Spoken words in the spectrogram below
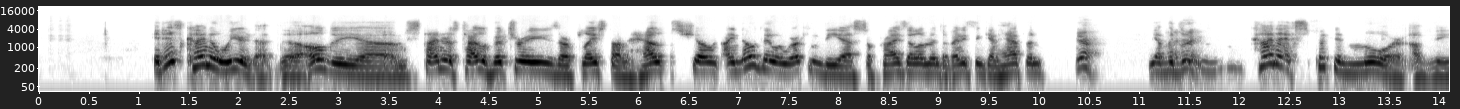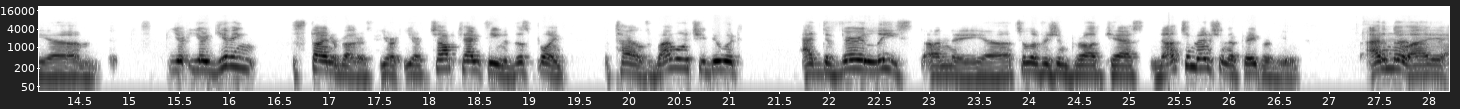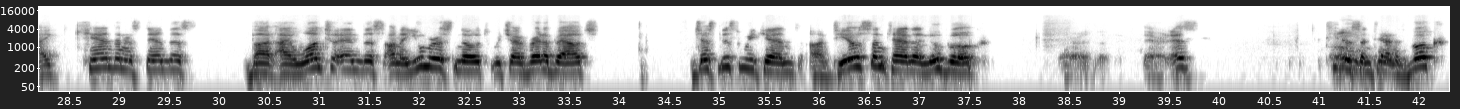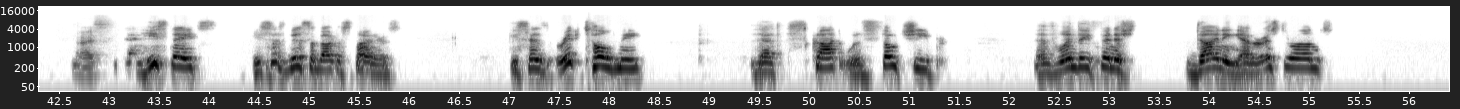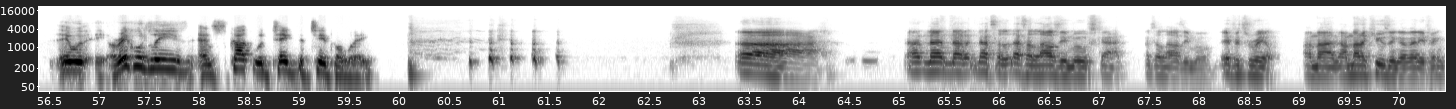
It is kind of weird that the, all the um, Steiner's title victories are placed on house shows. I know they were working the uh, surprise element of anything can happen. Yeah. Yeah, but you kind of expected more of the. Um, you're you're giving the Steiner brothers, your your top tag team at this point, the titles. Why won't you do it at the very least on the uh, television broadcast? Not to mention the pay per view. I don't know. I I can't understand this, but I want to end this on a humorous note, which I've read about just this weekend on Tito Santana new book. There it is. Tito oh. Santana's book. Nice. And he states, he says this about the Steiners. He says, Rick told me that Scott was so cheap that when they finished dining at a restaurant, they would Rick would leave and Scott would take the tip away. Ah, uh, not, not, that's a that's a lousy move, Scott. That's a lousy move. If it's real, I'm not I'm not accusing of anything.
